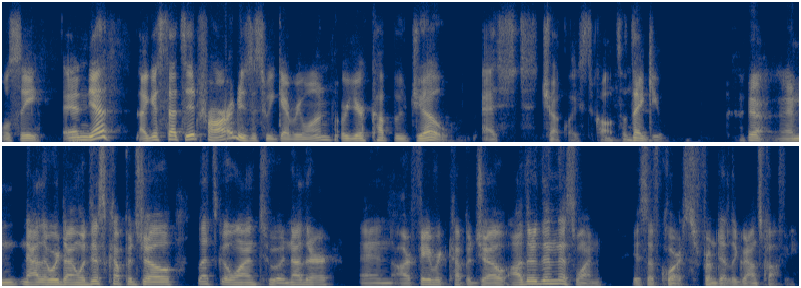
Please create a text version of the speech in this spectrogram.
we'll see. And yeah, I guess that's it for hard news this week, everyone, or your cup of Joe, as Chuck likes to call it. So thank you. Yeah, and now that we're done with this cup of Joe, let's go on to another. And our favorite cup of Joe, other than this one, is of course from Deadly Grounds Coffee.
